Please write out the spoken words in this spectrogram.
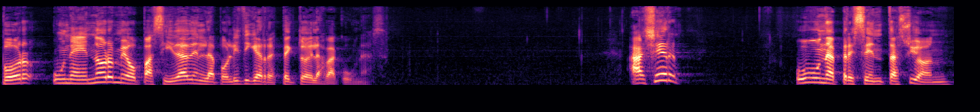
por una enorme opacidad en la política respecto de las vacunas. Ayer hubo una presentación,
